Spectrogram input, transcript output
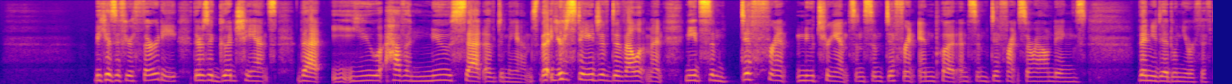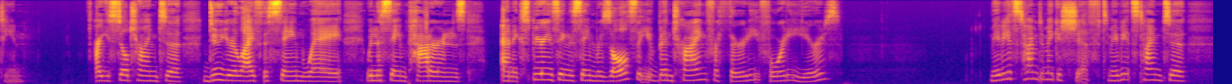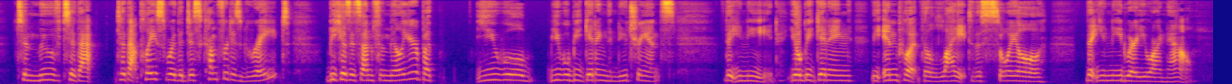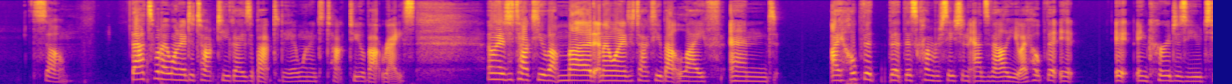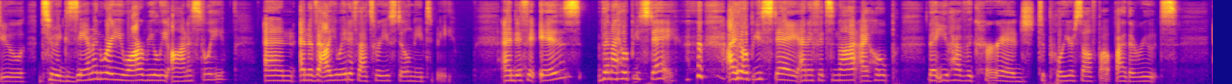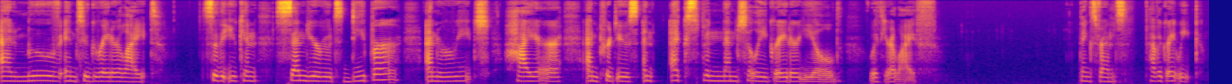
Because if you're 30, there's a good chance that you have a new set of demands, that your stage of development needs some different nutrients and some different input and some different surroundings than you did when you were 15. Are you still trying to do your life the same way, in the same patterns, and experiencing the same results that you've been trying for 30, 40 years? Maybe it's time to make a shift. Maybe it's time to to move to that to that place where the discomfort is great because it's unfamiliar, but you will you will be getting the nutrients that you need. You'll be getting the input, the light, the soil that you need where you are now. So, that's what I wanted to talk to you guys about today. I wanted to talk to you about rice. I wanted to talk to you about mud and I wanted to talk to you about life and I hope that that this conversation adds value. I hope that it it encourages you to to examine where you are really honestly and and evaluate if that's where you still need to be. And if it is, then I hope you stay. I hope you stay. And if it's not, I hope that you have the courage to pull yourself out by the roots and move into greater light so that you can send your roots deeper and reach higher and produce an exponentially greater yield with your life. Thanks, friends. Have a great week.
